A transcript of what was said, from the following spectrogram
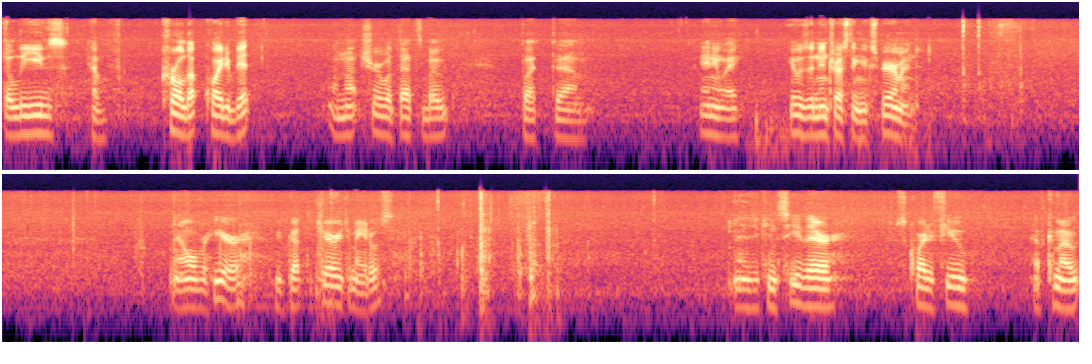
the leaves have curled up quite a bit. I'm not sure what that's about, but um, anyway, it was an interesting experiment. Now over here, we've got the cherry tomatoes. As you can see there, there's quite a few have come out.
